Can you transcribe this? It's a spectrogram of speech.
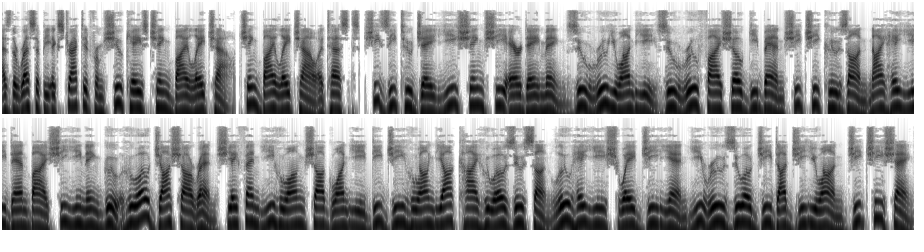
as the recipe extracted from Xu Ke's Qing Bai Lei Chao. Qing Bai Lei Chao attests, Shi zi tu jie yi xing shi er de ming zu ru yuan yi zu ru fi shou gi ban shi chi ku zan nai He yi dan bai shi yi ning gu huo jia sha ren xie fen yi huang sha guan yi di ji huang ya kai huo zu sun lu He yi shui ji yan yi ru zuo ji da ji yuan ji chi shang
